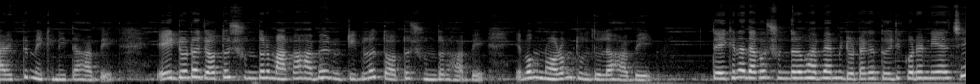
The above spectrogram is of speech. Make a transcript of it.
আরেকটু মেখে নিতে হবে। এই ডোটা যত সুন্দর মাখা হবে, রুটিগুলো তত সুন্দর হবে এবং নরম তুলতুলে হবে। তো এখানে দেখো সুন্দরভাবে আমি ডোটাকে তৈরি করে নিয়েছি।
